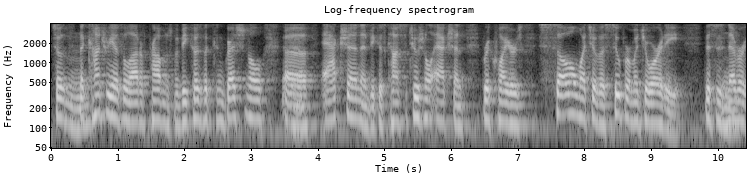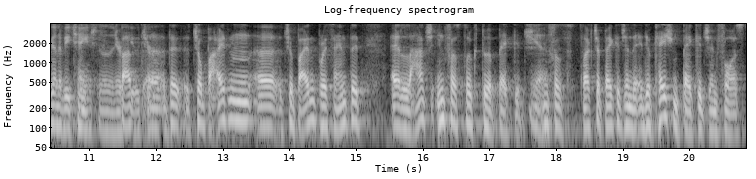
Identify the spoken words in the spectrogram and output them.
So mm-hmm. the country has a lot of problems, but because the congressional uh, yeah. action and because constitutional action requires so much of a supermajority This is mm. never going to be changed in the near but, future. Uh, the, Joe Biden, uh, Joe Biden presented a large infrastructure package, yes. infrastructure package, and the education package enforced.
